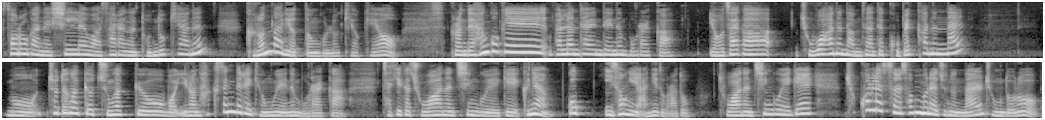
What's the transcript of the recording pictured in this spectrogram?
서로 간의 신뢰와 사랑을 돈독히 하는 그런 날이었던 걸로 기억해요. 그런데 한국의 발렌타인데이는 뭐랄까, 여자가 좋아하는 남자한테 고백하는 날? 뭐 초등학교, 중학교 뭐 이런 학생들의 경우에는 뭐랄까 자기가 좋아하는 친구에게 그냥 꼭 이성이 아니더라도 좋아하는 친구에게 초콜릿을 선물해 주는 날 정도로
